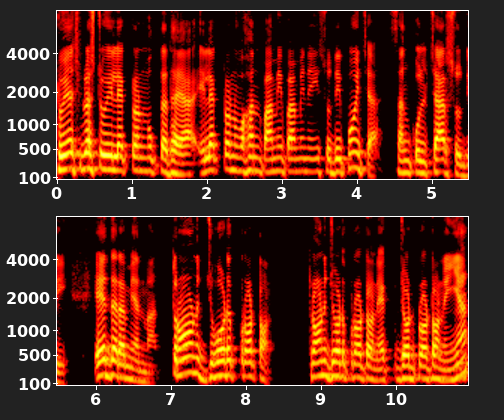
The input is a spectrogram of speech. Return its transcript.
two H plus two electron મુક્ત થયા ઇલેક્ટ્રોન વહન પામી પામીને અહીં સુધી પહોંચ્યા, સંકુલ ચાર સુધી. એ દરમિયાનમાં ત્રણ જોડ પ્રોટોન, ત્રણ જોડ પ્રોટોન, એક જોડ પ્રોટોન અહીંયા,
